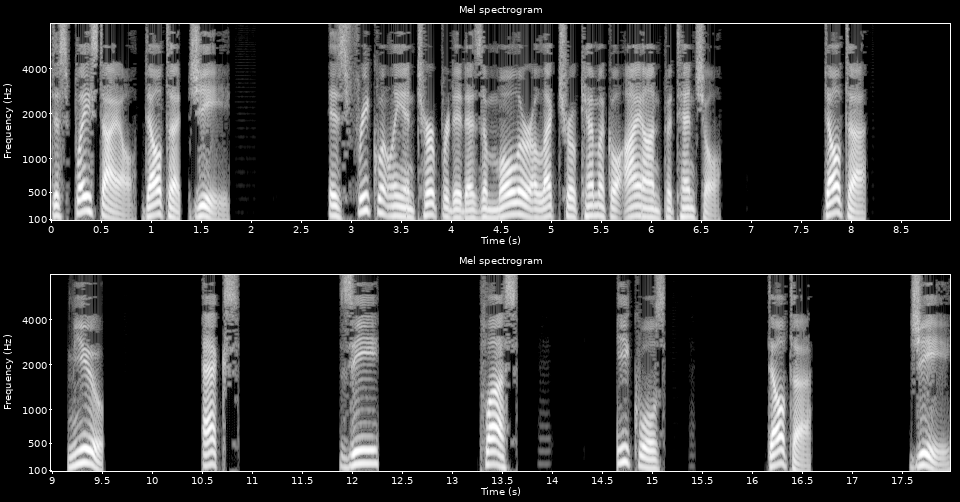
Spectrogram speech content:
display style delta G is frequently interpreted as a molar electrochemical ion potential. Delta mu x z plus equals delta g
